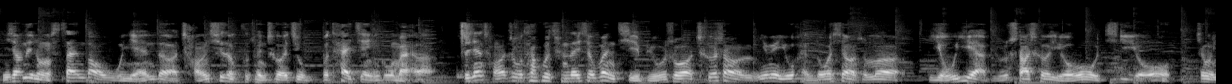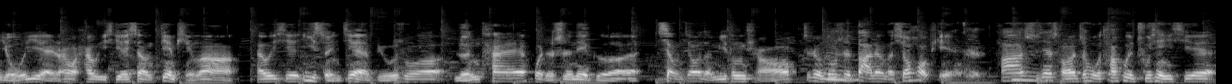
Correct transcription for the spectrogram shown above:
你像那种三到五年的长期的库存车就不太建议购买了。时间长了之后，它会存在一些问题，比如说车上因为有很多像什么油液啊，比如刹车油、机油这种油液，然后还有一些像电瓶啊，还有一些易损件，比如说轮胎或者是那个橡胶的密封条，这种都是大量的消耗品。它时间长了之后，它会出现一些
